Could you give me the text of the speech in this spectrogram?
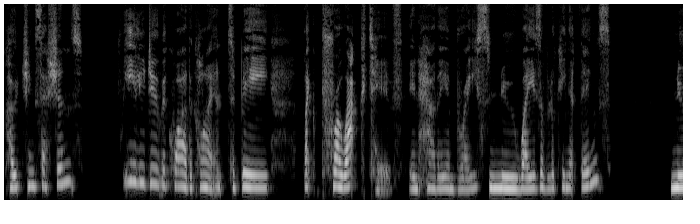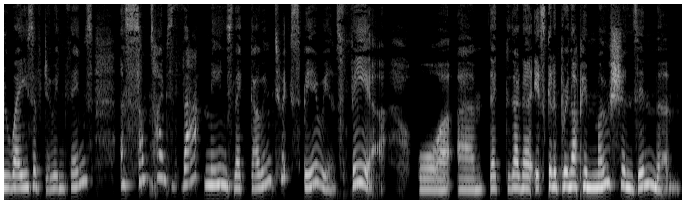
coaching sessions really do require the client to be like proactive in how they embrace new ways of looking at things new ways of doing things. And sometimes that means they're going to experience fear or, um, they're gonna, it's gonna bring up emotions in them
